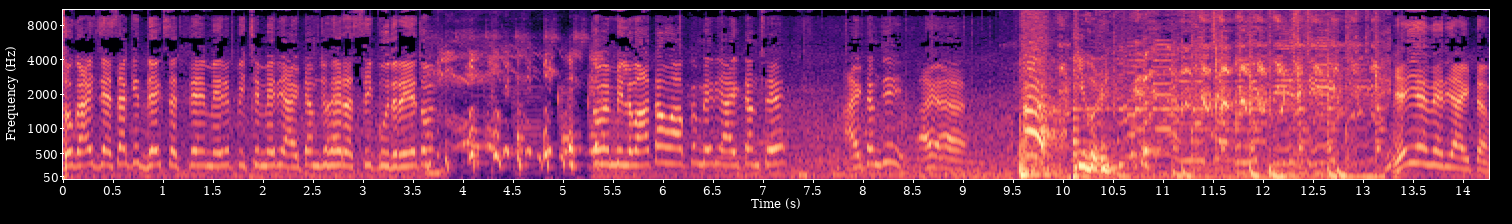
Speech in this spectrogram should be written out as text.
तो गाइस जैसा कि देख सकते हैं मेरे पीछे मेरी आइटम जो है रस्सी कूद रही है तो तो मैं मिलवाता हूँ आपको मेरी आइटम से। आइटम जी आ, आ, यही है मेरी आइटम।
